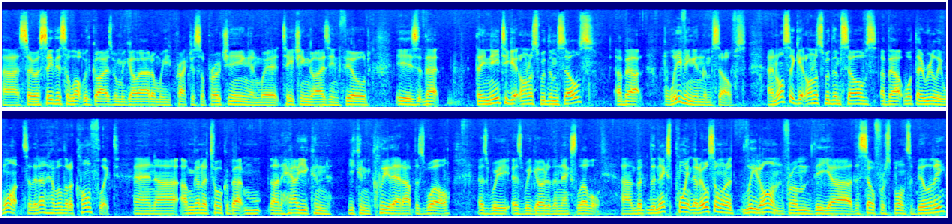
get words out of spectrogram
Uh, so I see this a lot with guys when we go out and we practice approaching and we're teaching guys in field, is that they need to get honest with themselves about believing in themselves and also get honest with themselves about what they really want so they don't have a lot of conflict. And uh, I'm going to talk about on how you can you can clear that up as well as we as we go to the next level. Um, but the next point that I also want to lead on from the uh, the self responsibility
